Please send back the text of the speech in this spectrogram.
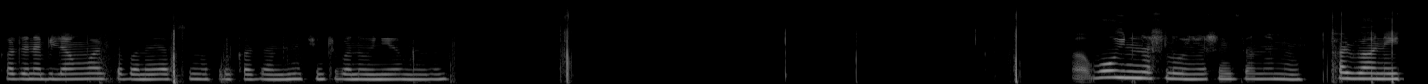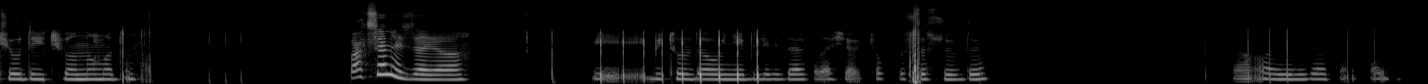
kazanabilen varsa bana yazsın nasıl kazandığını. Çünkü ben oynayamıyorum. Bu oyunu nasıl oynuyorsunuz anlamıyorum. Pervane itiyor da itiyor anlamadım. Baksanıza ya. Bir, bir tur daha oynayabiliriz arkadaşlar. Çok kısa sürdü. Ya ayrılı zaten kaybettik.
